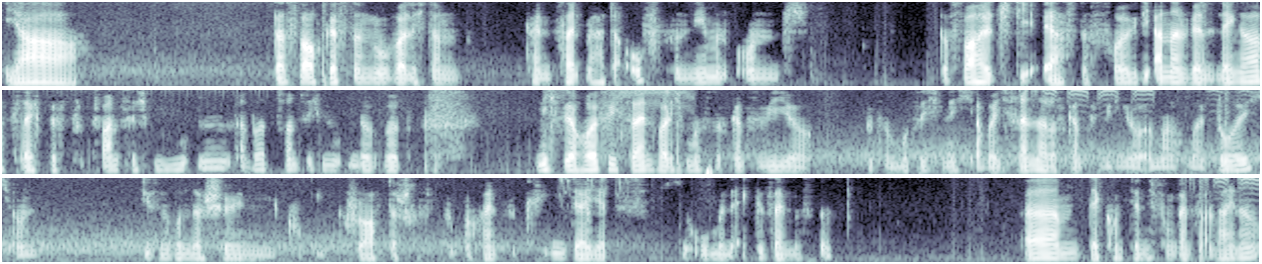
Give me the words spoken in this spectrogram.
Ja, das war auch gestern nur, weil ich dann keine Zeit mehr hatte aufzunehmen und das war halt die erste Folge. Die anderen werden länger, vielleicht bis zu 20 Minuten, aber 20 Minuten da wird nicht sehr häufig sein, weil ich muss das ganze Video, also muss ich nicht, aber ich renne das ganze Video immer noch mal durch und diesen wunderschönen Cookie Crafter Schriftzug noch reinzukriegen, der jetzt hier oben in der Ecke sein müsste. Ähm, der kommt ja nicht von ganz alleine,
